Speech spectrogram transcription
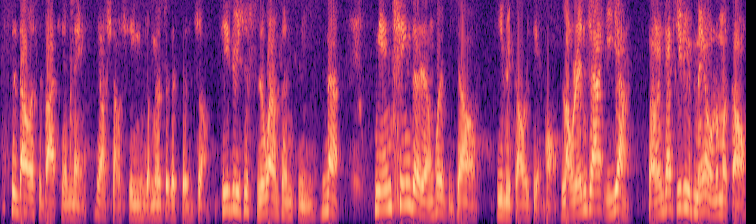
四到二十八天内要小心有没有这个症状，几率是十万分之一。那年轻的人会比较几率高一点哦，老人家一样，老人家几率没有那么高，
